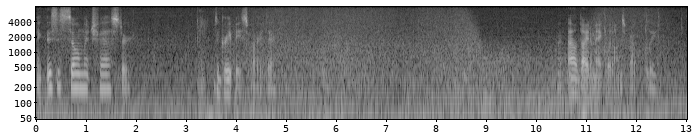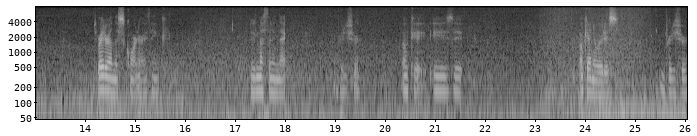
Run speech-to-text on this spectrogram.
Like, this is so much faster. It's a great base spot right there. I'll die to Megalodons, probably. It's right around this corner, I think. There's nothing in that, I'm pretty sure. Okay, is it... Okay, I know where it is. I'm pretty sure.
